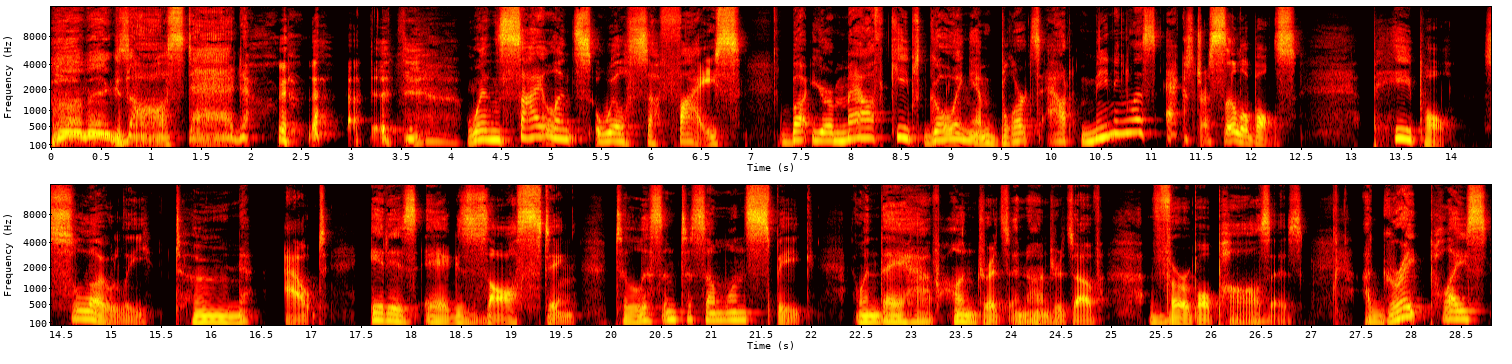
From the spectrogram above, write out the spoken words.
I'm exhausted. when silence will suffice, but your mouth keeps going and blurts out meaningless extra syllables, people slowly tune out. It is exhausting to listen to someone speak when they have hundreds and hundreds of verbal pauses. A great place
